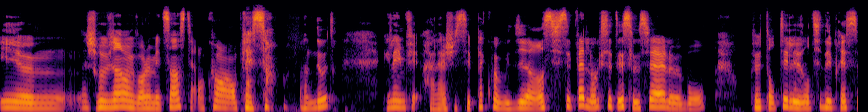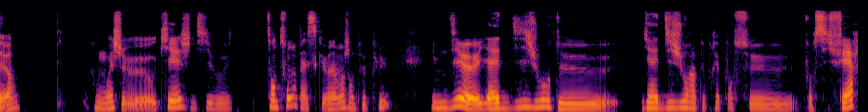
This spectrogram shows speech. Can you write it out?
et je reviens voir le médecin, c'était encore un remplaçant, un autre et là il me fait: «Ah là, je sais pas quoi vous dire, hein, si c'est pas de l'anxiété sociale, bon, on peut tenter les antidépresseurs». Moi je OK, je dis: «Heu, tentons parce que vraiment j'en peux plus». Il me dit: «Heu, il y a 10 jours de il y a 10 jours à peu près pour se pour s'y faire.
